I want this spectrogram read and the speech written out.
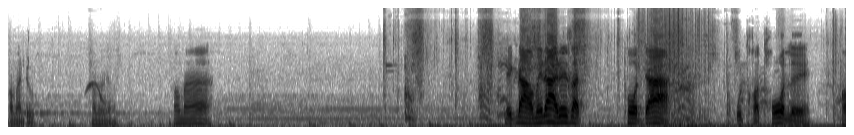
เข้ามาดู เข้ามาดูเข้ามาเทคดาวไม่ได้ด้วยสัตว์ โทษจ้า อุดขอโทษเลย ขอ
